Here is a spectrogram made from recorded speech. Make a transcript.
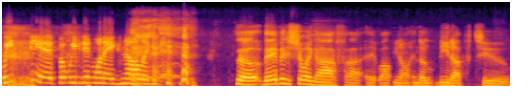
We see it, but we didn't want to acknowledge it. So they've been showing off, uh, it- well, you know, in the lead up to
